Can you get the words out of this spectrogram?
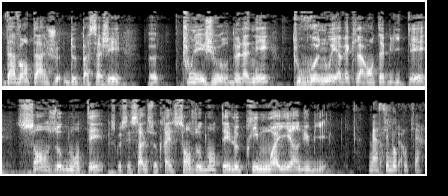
davantage de passagers euh, tous les jours de l'année pour renouer avec la rentabilité sans augmenter, parce que c'est ça le secret, sans augmenter le prix moyen du billet. Merci, beaucoup Pierre.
